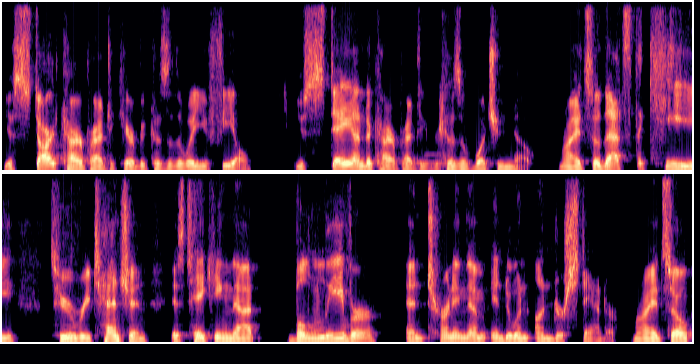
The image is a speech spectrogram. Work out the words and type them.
you start chiropractic care because of the way you feel you stay under chiropractic because of what you know right so that's the key to retention is taking that believer and turning them into an understander, right? So,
